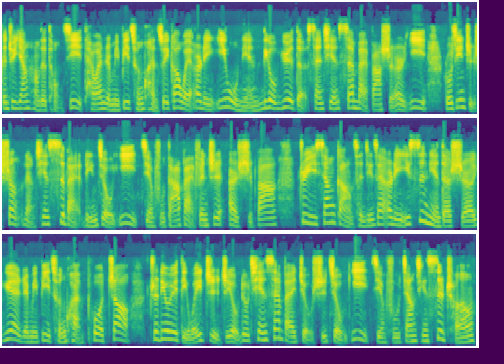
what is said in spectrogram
根据央行的统计，台湾人民币存款最高为二零一五年六月的三千三百八十二亿，如今只剩两千四百零九亿，减幅达百分之二十八。至于香港，曾经在二零一四年的十二月人民币存款破兆，至六月底为止只有六千三百九十九亿，减幅将近四成。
